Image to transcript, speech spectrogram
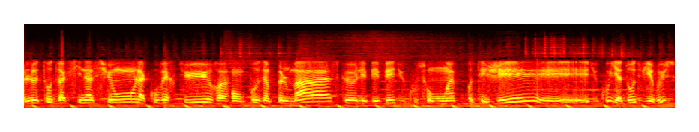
Le taux de vaccination, la couverture, on pose un peu le masque, les bébés du coup sont moins protégés et du coup il y a d'autres virus.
